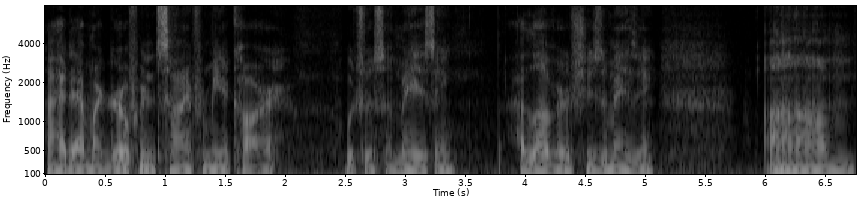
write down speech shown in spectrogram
I had to have my girlfriend sign for me a car, which was amazing. I love her. She's amazing. Um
